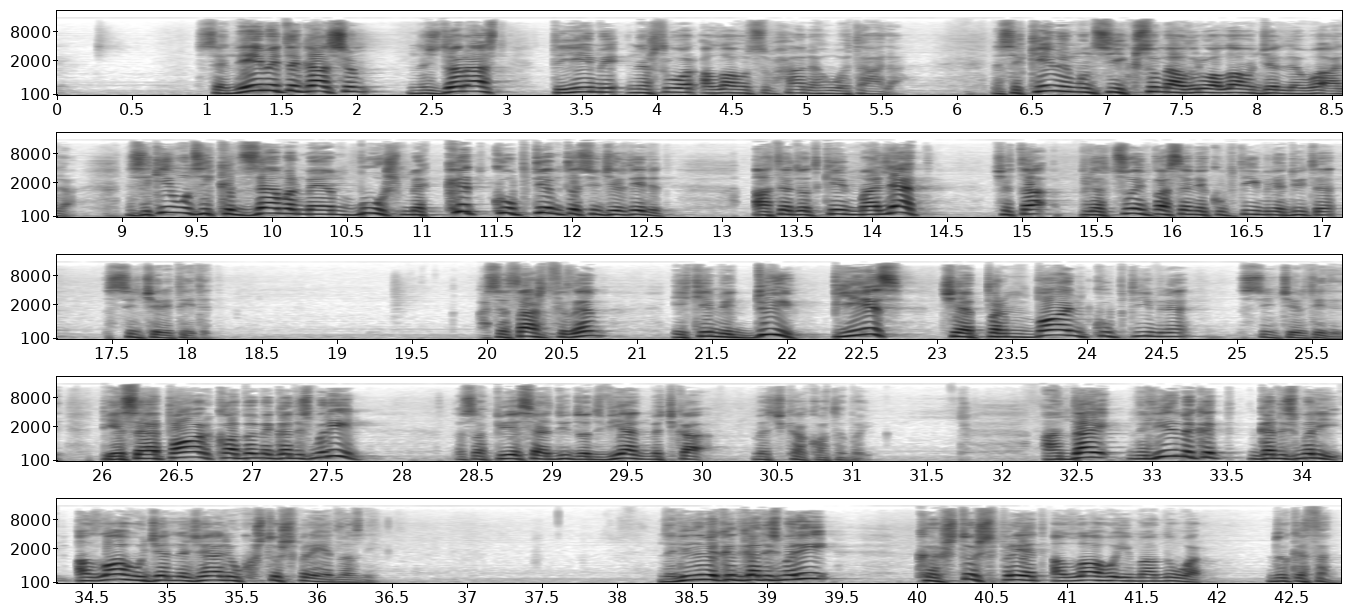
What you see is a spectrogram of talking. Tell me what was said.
se ne jemi të gatshëm në çdo rast të jemi nënshtruar Allahut subhanahu wa taala. Nëse kemi mundësi kështu me adhuru Allahun xhalla wa ala, nëse kemi mundësi këtë zemër me e mbush me këtë kuptim të sinqeritetit, atëherë do ta kemi më lehtë që ta plotësojmë pastaj me kuptimin e dytë të sinqeritetit. Se thashë në fillim, i kemi dy pjesë që e përmbajnë kuptimin e sinqeritetit. Pjesa e parë ka të bëjë me gatishmërinë, ndërsa pjesa e dytë do të vjen me çka me çka ka të bëjë. Andaj në lidhje me këtë gatishmëri, Allahu xhalla xhelalu kështu shprehet vëllazni. Në lidhje me këtë gatishmëri, kështu shprehet Allahu i madhëruar, duke thënë:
